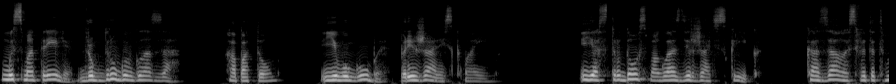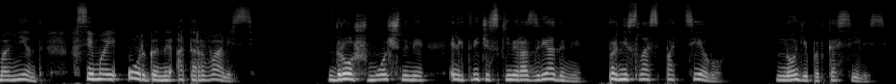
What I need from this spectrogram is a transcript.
мы смотрели друг другу в глаза, а потом его губы прижались к моим. И я с трудом смогла сдержать скрик. Казалось, в этот момент все мои органы оторвались. Дрожь мощными электрическими разрядами пронеслась по телу. Ноги подкосились.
